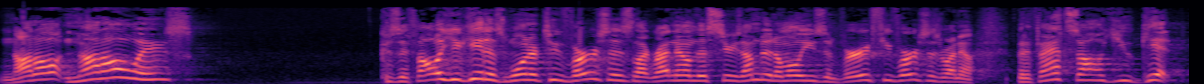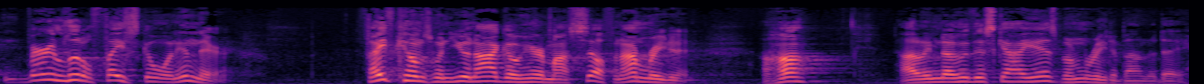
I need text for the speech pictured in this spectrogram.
Not all, not always. Because if all you get is one or two verses, like right now in this series I'm doing, I'm only using very few verses right now. But if that's all you get, very little faith's going in there. Faith comes when you and I go here myself and I'm reading it. Uh huh. I don't even know who this guy is, but I'm going to read about him today.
